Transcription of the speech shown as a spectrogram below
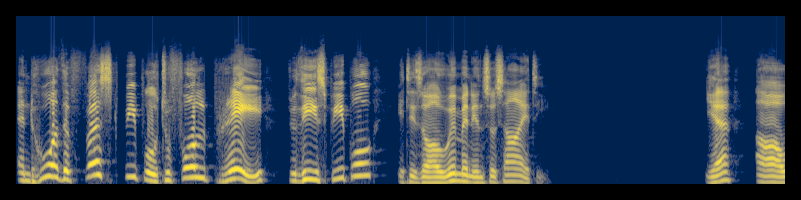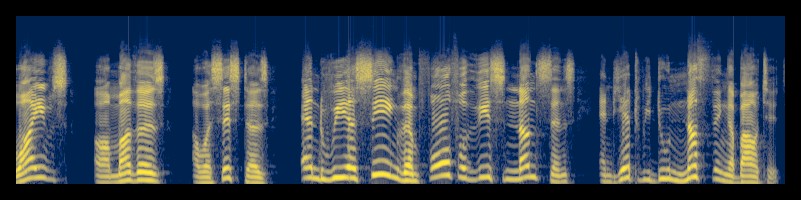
And who are the first people to fall prey to these people? It is our women in society. Yeah, our wives, our mothers, our sisters, and we are seeing them fall for this nonsense, and yet we do nothing about it.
